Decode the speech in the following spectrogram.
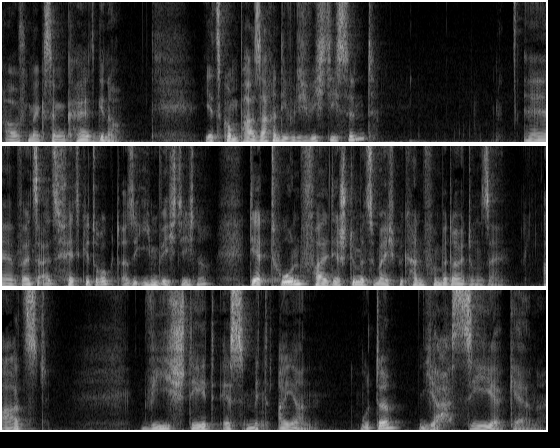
Aufmerksamkeit? Genau. Jetzt kommen ein paar Sachen, die wirklich wichtig sind äh, weil es als fett gedruckt, also ihm wichtig. Ne? Der Tonfall der Stimme zum Beispiel kann von Bedeutung sein. Arzt, wie steht es mit Eiern? Mutter, ja, sehr gerne.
